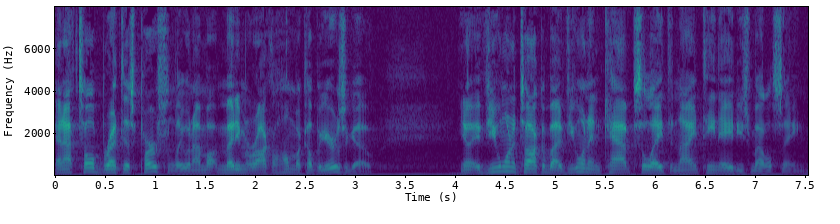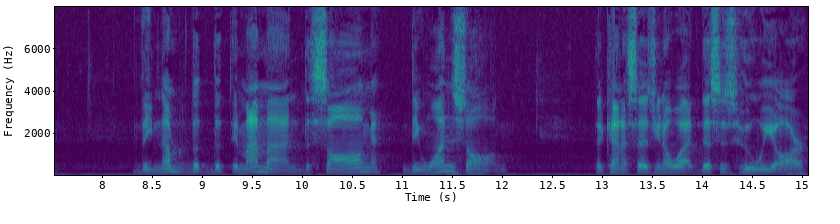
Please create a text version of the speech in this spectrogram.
and I've told Bret this personally when I met him at Rocklahoma a couple years ago. You know, if you want to talk about, if you want to encapsulate the 1980s metal scene, the number, the, the, in my mind, the song, the one song that kind of says, you know what, this is who we are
